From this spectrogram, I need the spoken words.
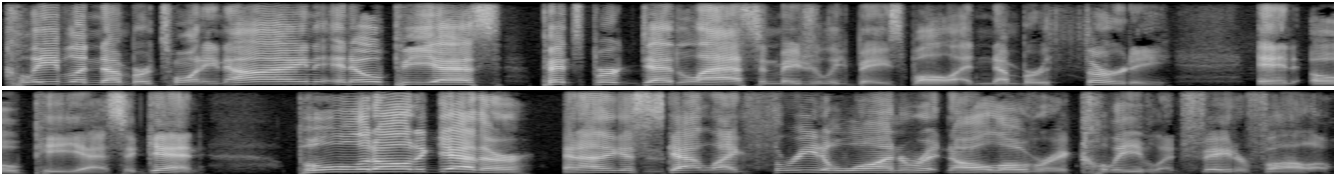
Cleveland number 29 in OPS, Pittsburgh dead last in Major League Baseball at number 30 in OPS. Again, pull it all together, and I think this has got like three to one written all over it. Cleveland, fade or follow.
